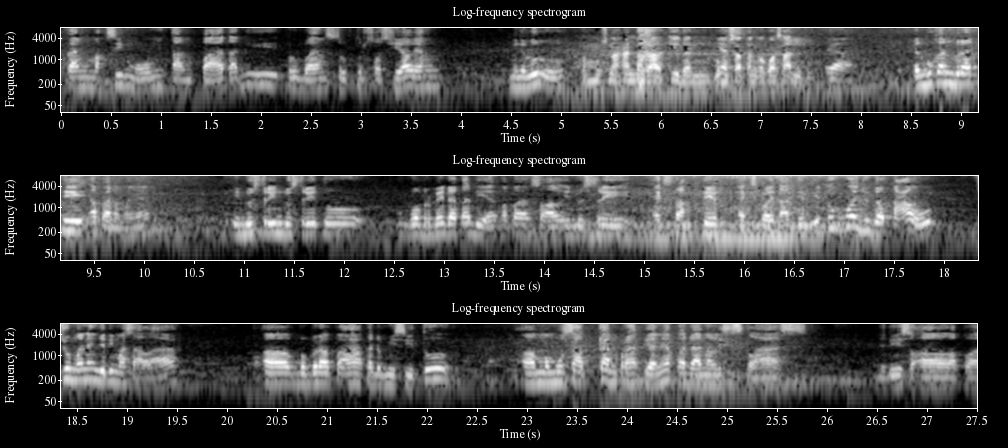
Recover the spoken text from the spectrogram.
akan maksimum tanpa tadi perubahan struktur sosial yang menyeluruh Pemusnahan hierarki dan pemusatan kekuasaan itu. ya dan bukan berarti apa namanya industri-industri itu gue berbeda tadi ya apa soal industri ekstraktif eksploitatif itu gue juga tahu cuman yang jadi masalah eh, beberapa akademisi itu eh, memusatkan perhatiannya pada analisis kelas. Jadi soal apa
